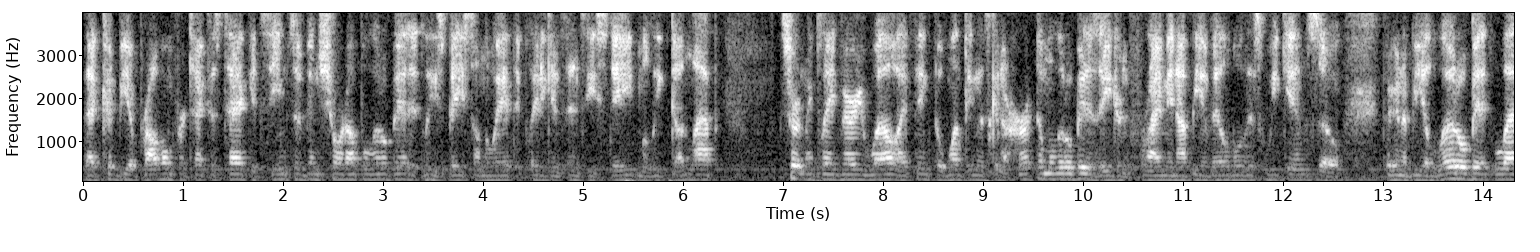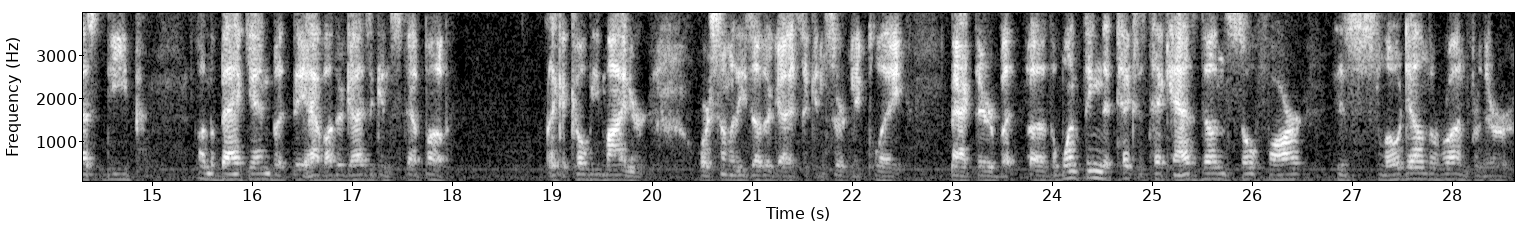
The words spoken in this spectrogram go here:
that could be a problem for Texas Tech. It seems to have been short up a little bit, at least based on the way that they played against NC State. Malik Dunlap certainly played very well. I think the one thing that's going to hurt them a little bit is Adrian Frye may not be available this weekend, so they're going to be a little bit less deep on the back end, but they have other guys that can step up, like a Kobee Minor or some of these other guys that can certainly play back there. But uh, the one thing that Texas Tech has done so far is slow down the run for their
